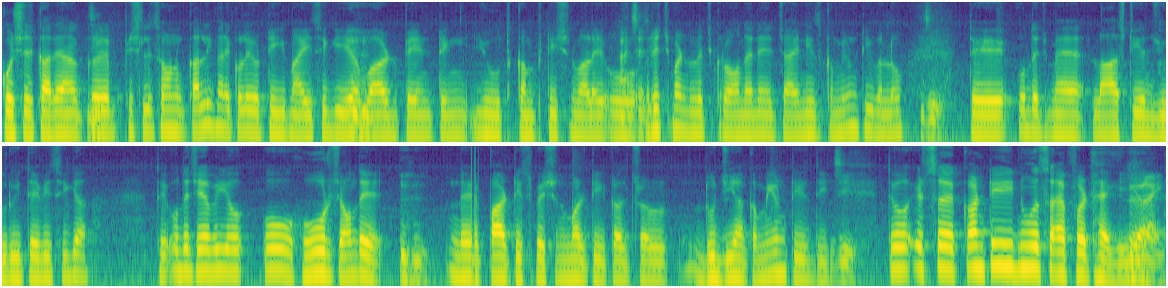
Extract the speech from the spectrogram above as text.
ਕੋਸ਼ਿਸ਼ ਕਰ ਰਿਹਾ ਕਿ। ਪਿਛਲੇ ਸਾਲ ਕੱਲ ਹੀ ਮੇਰੇ ਕੋਲੇ ਉਹ ਟੀਮ ਆਈ ਸੀਗੀ। ਅਵਾਰਡ ਪੇਂਟਿੰਗ ਯੂਥ ਕੰਪੀਟੀਸ਼ਨ ਵਾਲੇ ਉਹ। ਰਿਚਮੰਡ ਵਿੱਚ ਕਰਾਉਂਦੇ ਨੇ ਚਾਈਨੀਜ਼ ਕਮਿਊਨਿਟੀ ਵੱਲੋਂ ਜੀ ਤੇ ਉਹਦੇ ਚ ਮੈਂ ਲਾਸਟ ਈਅਰ ਜੂਰੀ ਤੇ ਵੀ ਸੀਗਾ ਤੇ ਉਹਦੇ ਚ ਵੀ ਉਹ ਹੋਰ ਚਾਹੁੰਦੇ। ਨੇ ਪਾਰਟਿਸਿਪੇਸ਼ਨ ਮਲਟੀਕਲਚਰਲ ਦੂਜੀਆਂ ਕਮਿਊਨਿਟੀਜ਼ ਦੀ ਜੀ ਤੇ ਉਹ ਇਟਸ ਅ ਕੰਟੀਨਿਊਅਸ ਐਫਰਟ ਹੈਗੀ ਆ ਰਾਈਟ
